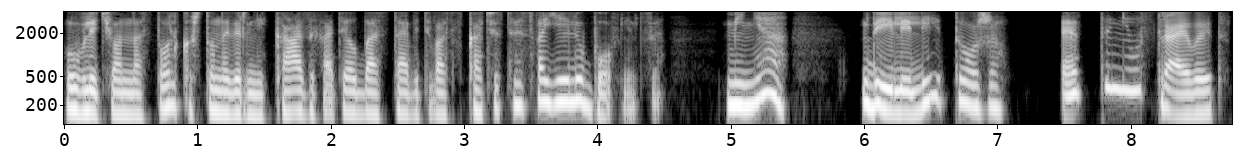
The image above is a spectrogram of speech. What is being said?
Увлечен настолько, что наверняка захотел бы оставить вас в качестве своей любовницы. Меня, да и Лили тоже. Это не устраивает.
